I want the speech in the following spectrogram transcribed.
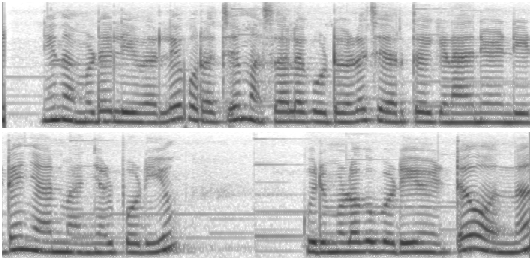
ഇനി നമ്മുടെ ലിവറിൽ കുറച്ച് മസാല കൂട്ടുകൾ ചേർത്ത് വയ്ക്കുന്നതിന് വേണ്ടിയിട്ട് ഞാൻ മഞ്ഞൾപ്പൊടിയും കുരുമുളക് പൊടിയും ഇട്ട് ഒന്ന്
